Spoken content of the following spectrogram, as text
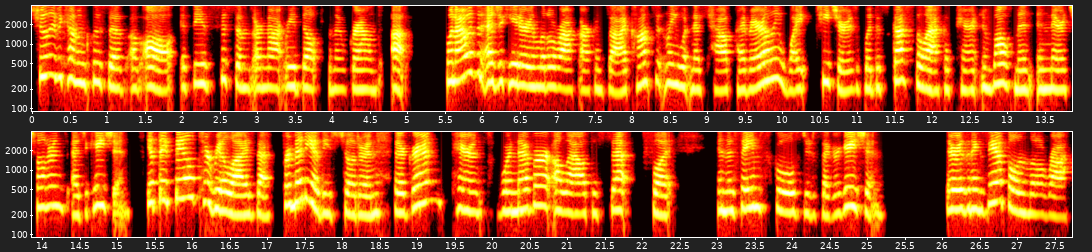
truly become inclusive of all if these systems are not rebuilt from the ground up. When I was an educator in Little Rock, Arkansas, I constantly witnessed how primarily white teachers would discuss the lack of parent involvement in their children's education. Yet they failed to realize that for many of these children, their grandparents were never allowed to set foot in the same schools due to segregation. There is an example in Little Rock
